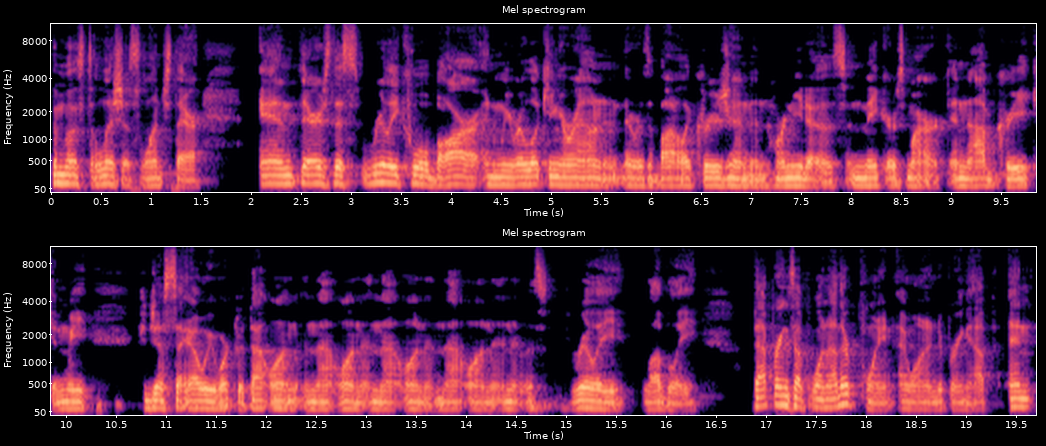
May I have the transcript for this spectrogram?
the most delicious lunch there. And there's this really cool bar, and we were looking around, and there was a bottle of Cruzan and Hornitos and Maker's Mark and Knob Creek, and we could just say, "Oh, we worked with that one and that one and that one and that one," and it was really lovely. That brings up one other point I wanted to bring up, and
